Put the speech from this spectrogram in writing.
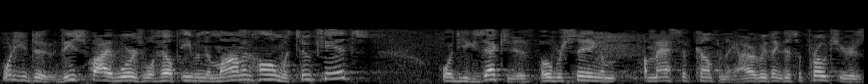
What do you do? These five words will help even the mom at home with two kids or the executive overseeing a, a massive company. I really think this approach here is,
